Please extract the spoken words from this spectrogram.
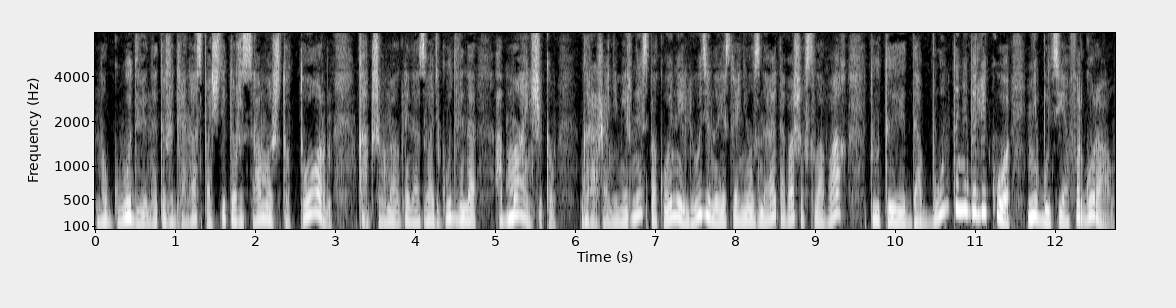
Но Гудвин — это же для нас почти то же самое, что Торн. Как же вы могли назвать Гудвина обманщиком? Горожане мирные, спокойные люди, но если они узнают о ваших словах, тут и до бунта недалеко» не будь я фаргурал.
